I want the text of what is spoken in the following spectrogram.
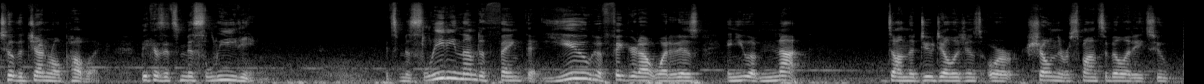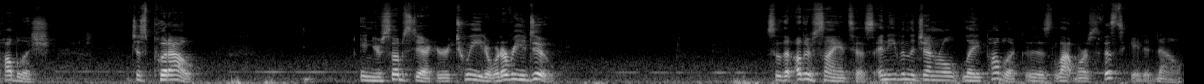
to the general public because it's misleading. It's misleading them to think that you have figured out what it is and you have not done the due diligence or shown the responsibility to publish. Just put out in your Substack or your tweet or whatever you do so that other scientists and even the general lay public is a lot more sophisticated now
